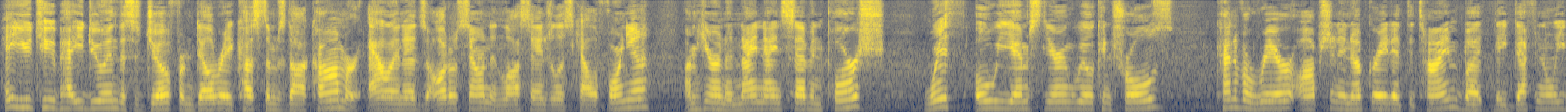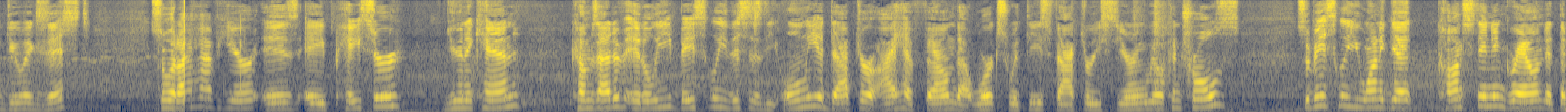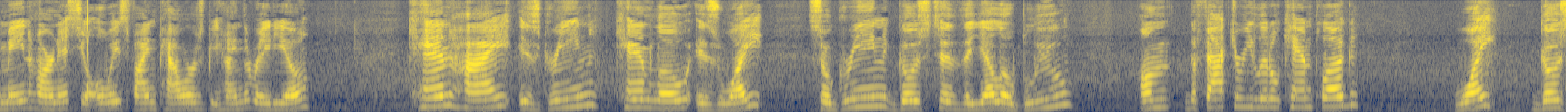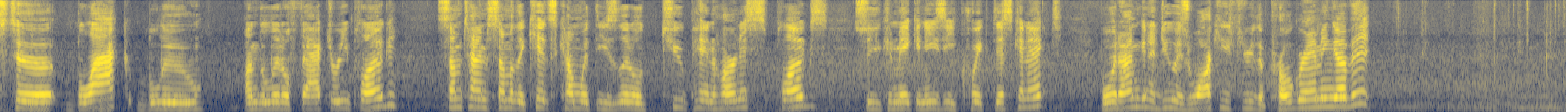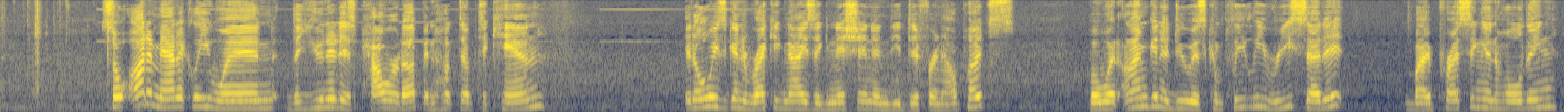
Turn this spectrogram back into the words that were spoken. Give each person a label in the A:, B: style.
A: Hey YouTube, how you doing? This is Joe from DelReyCustoms.com or Alan Ed's Auto Sound in Los Angeles, California. I'm here in a 997 Porsche with OEM steering wheel controls. Kind of a rare option and upgrade at the time, but they definitely do exist. So what I have here is a Paser Unican. Comes out of Italy. Basically, this is the only adapter I have found that works with these factory steering wheel controls. So basically you want to get constant and ground at the main harness. You'll always find powers behind the radio. CAN high is green, CAN low is white. So green goes to the yellow blue on the factory little CAN plug. White goes to black blue on the little factory plug. Sometimes some of the kits come with these little two pin harness plugs so you can make an easy quick disconnect. But what I'm going to do is walk you through the programming of it. So automatically when the unit is powered up and hooked up to CAN, it always going to recognize ignition and the different outputs. But what I'm going to do is completely reset it by pressing and holding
